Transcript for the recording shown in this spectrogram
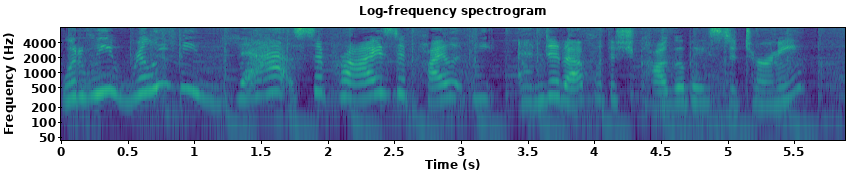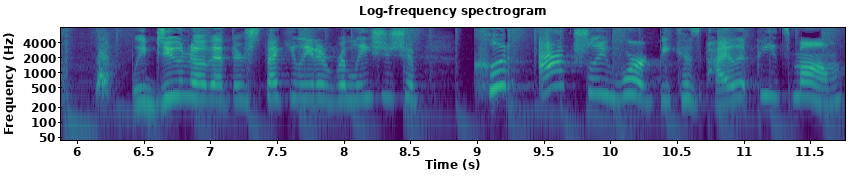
Would we really be that surprised if Pilot Pete ended up with a Chicago based attorney? We do know that their speculated relationship could actually work because Pilot Pete's mom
